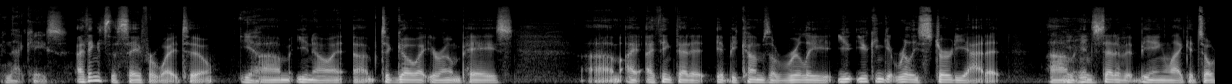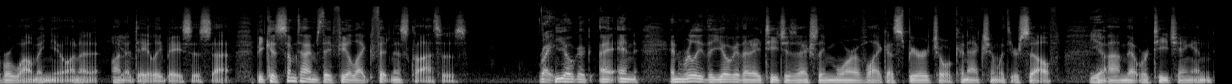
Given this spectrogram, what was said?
in that case. I think it's the safer way too. Yeah. Um, you know, uh, to go at your own pace. Um, I, I think that it, it becomes a really you, you can get really sturdy at it um, Mm-hmm. instead of it being like it's overwhelming you on a on a daily basis uh, because sometimes they feel like fitness classes Right. yoga and and really the yoga that I teach is actually more of like a spiritual connection with yourself Yeah. um, that we're teaching and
